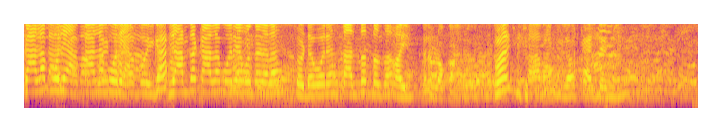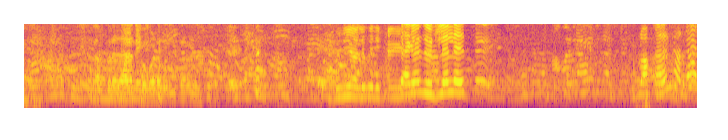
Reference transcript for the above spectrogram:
काला पोऱ्या काला पोऱ्या. यो आमचा काला पोऱ्या बोलता त्याला. छोट्या पोऱ्या. चालतात तसा बाई. सगळे सुटलेले आहेत. ब्लॉक करत काढतात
